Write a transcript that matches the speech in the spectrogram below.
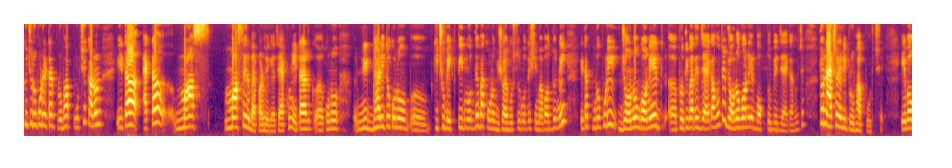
কিছুর ওপর এটার প্রভাব পড়ছে। কারণ এটা একটা মাস মাসের ব্যাপার হয়ে গেছে। এখন এটার কোনো নির্ধারিত কোনো কিছু ব্যক্তির মধ্যে বা কোনো বিষয়বস্তুর মধ্যে সীমাবদ্ধ নেই। এটা পুরোপুরি জনগণের প্রতিবাদের জায়গা হচ্ছে জনগণের বক্তব্যের জায়গা হচ্ছে তো ন্যাচারালি প্রভাব পড়ছে। এবং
